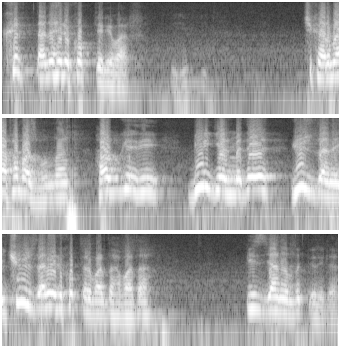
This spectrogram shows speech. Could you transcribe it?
40 tane helikopteri var. Çıkarma yapamaz bunlar. Halbuki bir gelmede 100 tane, 200 tane helikopter vardı havada. Biz yanıldık dediler.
